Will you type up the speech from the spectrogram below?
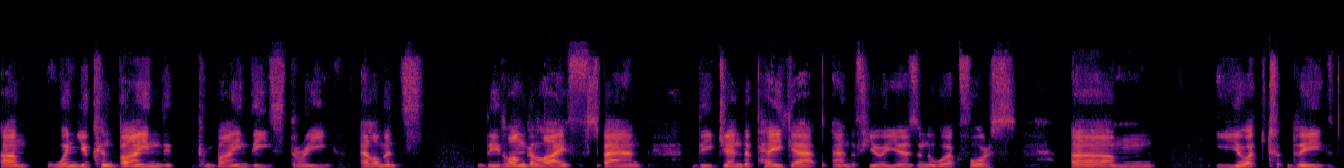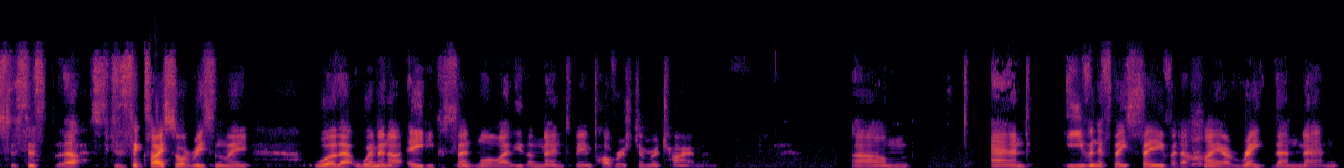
Um, when you combine combine these three elements, the longer lifespan, the gender pay gap and the fewer years in the workforce. Um, you t- the statistics, uh, statistics I saw recently were that women are 80% more likely than men to be impoverished in retirement. Um, and even if they save at a higher rate than men,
